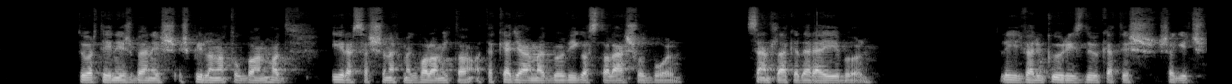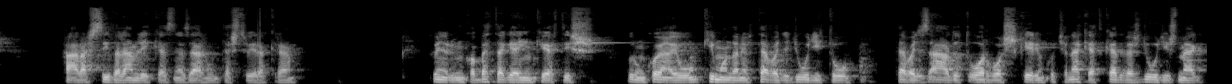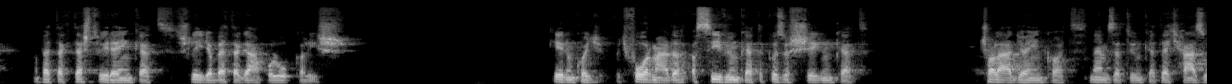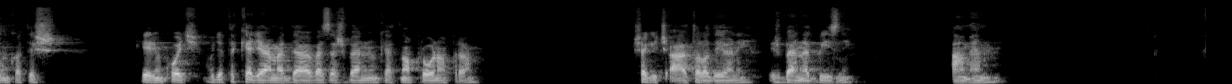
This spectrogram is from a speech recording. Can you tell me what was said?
történésben és, és pillanatokban hadd érezhessenek meg valamit a, a te kegyelmedből, vigasztalásodból, szent lelked erejéből. Légy velük, őrizd őket, és segíts hálás szívvel emlékezni az elhunyt testvérekre. Könyörünk a betegeinkért is, Urunk, olyan jó kimondani, hogy Te vagy a gyógyító, Te vagy az áldott orvos, kérünk, hogyha neked kedves, gyógyítsd meg a beteg testvéreinket, és légy a beteg ápolókkal is. Kérünk, hogy, hogy formáld a, szívünket, a közösségünket, családjainkat, nemzetünket, egyházunkat, és kérünk, hogy, hogy a Te kegyelmeddel vezess bennünket napról napra. Segíts általad élni, és benned bízni. Ámen.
